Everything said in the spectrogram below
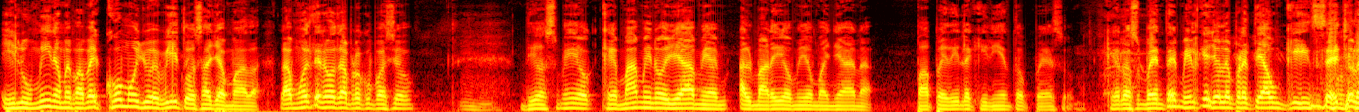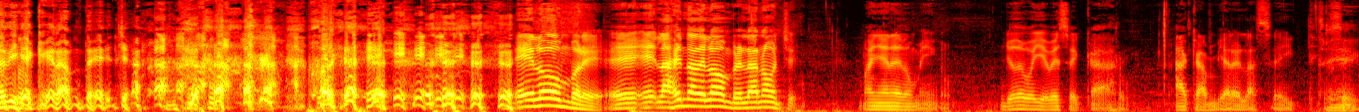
ilumíname para ver cómo yo evito esa llamada. La mujer tiene otra preocupación. Dios mío, que mami no llame al, al marido mío mañana para pedirle 500 pesos. Que los 20 mil que yo le presté a un 15, yo le dije que eran de ella. el hombre, eh, eh, la agenda del hombre en la noche. Mañana es domingo. Yo debo llevar ese carro a cambiar el aceite. Sí.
